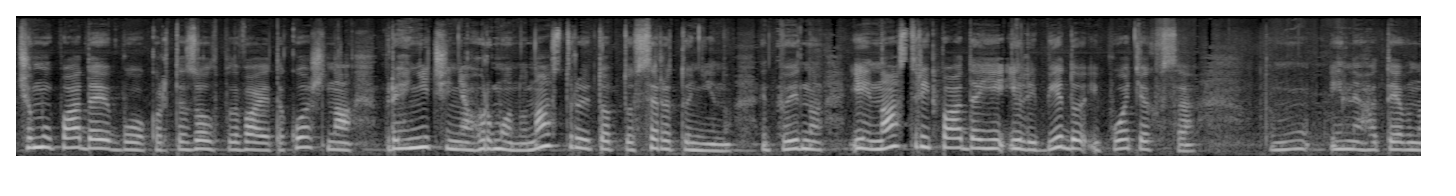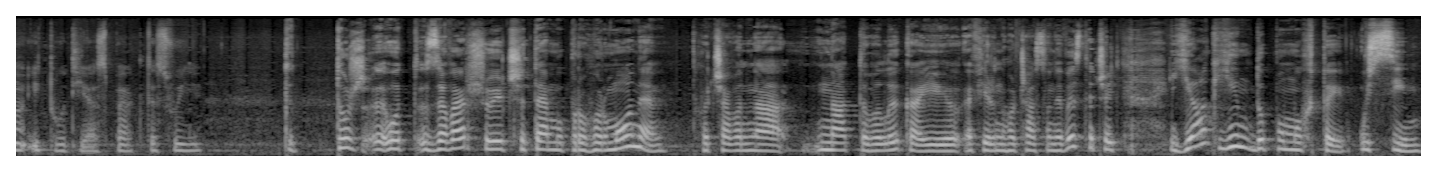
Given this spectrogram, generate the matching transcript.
Чому падає? Бо кортизол впливає також на пригнічення гормону настрою, тобто серотоніну. Відповідно, і настрій падає, і лібідо, і потяг, все. Тому і негативно, і тут є аспекти свої. Тож, е, от завершуючи тему про гормони, хоча вона надто велика і ефірного часу не вистачить, як їм допомогти усім?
